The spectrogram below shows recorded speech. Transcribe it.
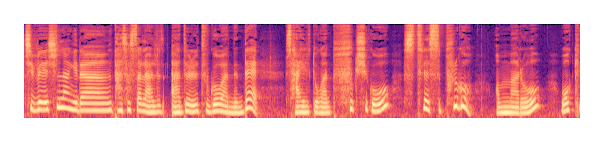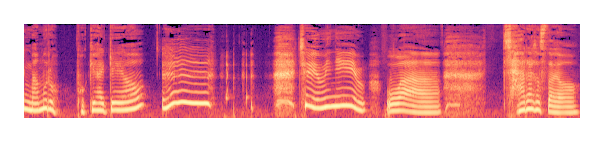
집에 신랑이랑 다섯 살 아들 두고 왔는데 4일 동안 푹 쉬고 스트레스 풀고 엄마로 워킹맘으로 복귀할게요. 최유미님, 우와, 잘하셨어요.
